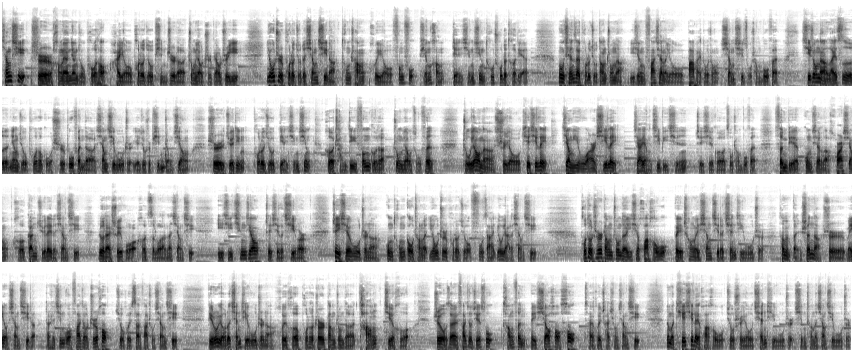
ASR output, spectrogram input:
香气是衡量酿酒葡萄还有葡萄酒品质的重要指标之一。优质葡萄酒的香气呢，通常会有丰富、平衡、典型性突出的特点。目前在葡萄酒当中呢，已经发现了有八百多种香气组成部分，其中呢，来自酿酒葡萄果实部分的香气物质，也就是品种香，是决定葡萄酒典型性和产地风格的重要组分。主要呢是有萜烯类、降异物二烯类。甲氧基吡嗪这些个组成部分，分别贡献了花香和柑橘类的香气、热带水果和紫罗兰的香气，以及青椒这些个气味。这些物质呢，共同构成了优质葡萄酒复杂优雅的香气。葡萄汁当中的一些化合物被称为香气的前体物质，它们本身呢是没有香气的，但是经过发酵之后就会散发出香气。比如有的前体物质呢会和葡萄汁当中的糖结合。只有在发酵结束、糖分被消耗后，才会产生香气。那么，萜烯类化合物就是由前体物质形成的香气物质。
